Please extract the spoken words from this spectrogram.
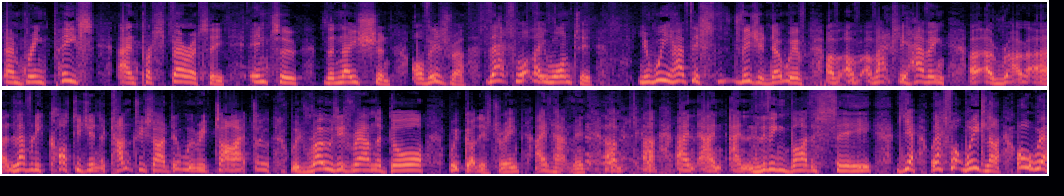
and bring peace and prosperity into the nation of Israel. That's what they wanted. You we have this vision, don't we, of, of, of actually having a, a, a, lovely cottage in the countryside that we retire to with roses round the door. We've got this dream, ain't happening. Um, uh, and, and, and living by the sea. Yeah, well, that's what we'd like. Oh,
